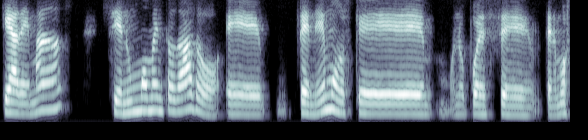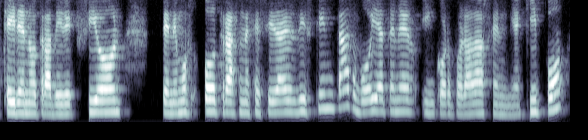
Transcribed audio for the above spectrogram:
que además si en un momento dado eh, tenemos que, bueno, pues, tenemos que ir en otra dirección, tenemos otras necesidades distintas, voy a tener incorporadas en mi equipo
